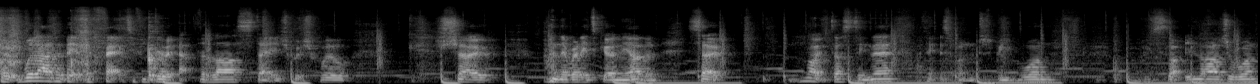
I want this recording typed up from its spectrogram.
but it will add a bit of effect if you do it at the last stage, which will show when they're ready to go in the oven. So, light dusting there, I think this one just be one, slightly larger one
